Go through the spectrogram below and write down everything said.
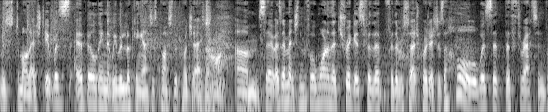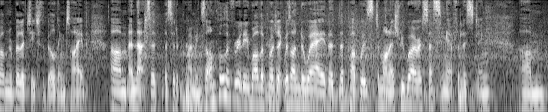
was demolished. It was a building that we were looking at as part of the project. Right? Um, so, as I mentioned before, one of the triggers for the for the research project as a whole was that the threat and vulnerability to the building type, um, and that's a, a, sort of prime example of really while the project was underway, that the pub was demolished. We were assessing it for listing. Um,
